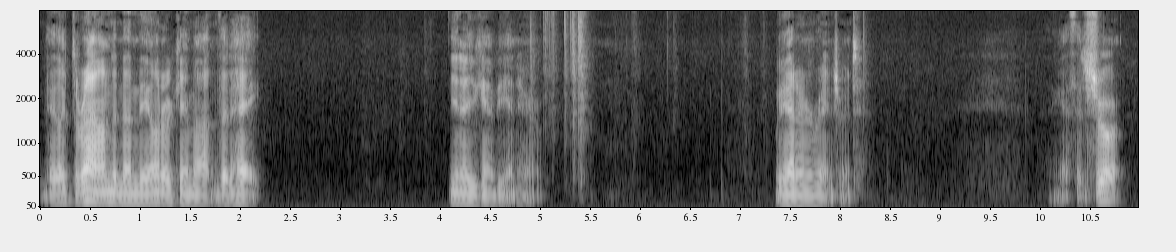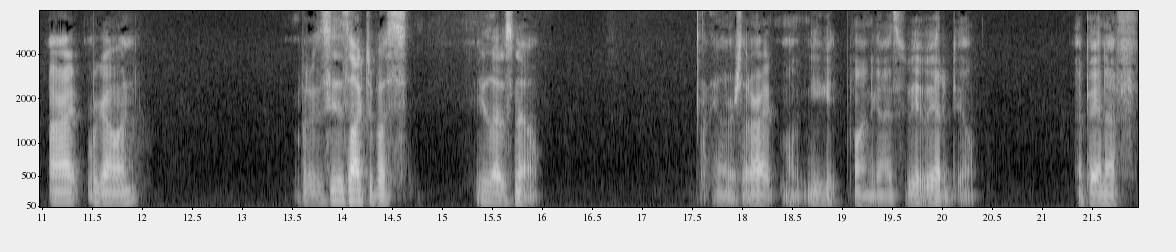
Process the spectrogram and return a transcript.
They looked around, and then the owner came out and said, Hey, you know you can't be in here. We had an arrangement. I said, Sure. All right, we're going. But if you see this octopus, you let us know. The owner said, All right, well, you get, on, guys. We, we had a deal. I pay enough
